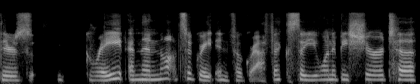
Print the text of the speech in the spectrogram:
there's great and then not so great infographics. So you want to be sure to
